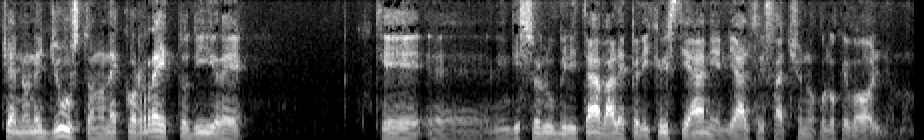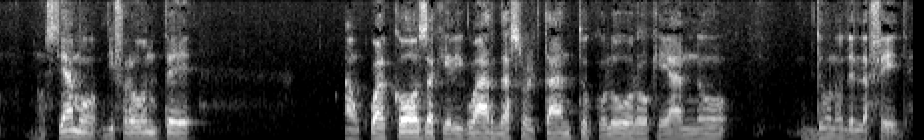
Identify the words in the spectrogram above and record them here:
cioè non è giusto, non è corretto dire che eh, l'indissolubilità vale per i cristiani e gli altri facciano quello che vogliono. Non siamo di fronte a un qualcosa che riguarda soltanto coloro che hanno il dono della fede.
